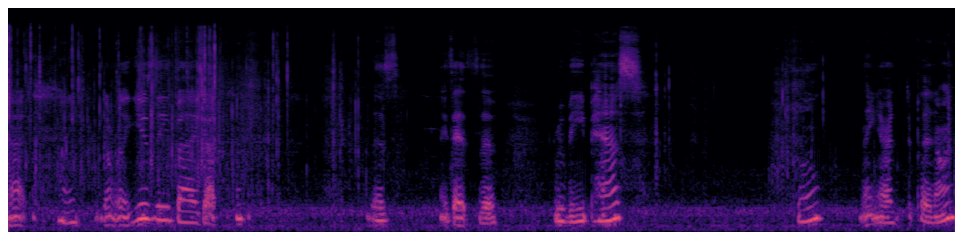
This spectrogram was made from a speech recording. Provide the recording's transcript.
Not I don't really use these but I got this Said it's the Ruby Pass. Cool. Lanyard to put it on.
